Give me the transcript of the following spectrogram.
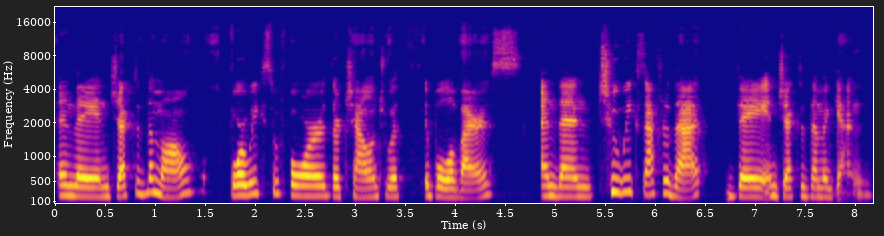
and they injected them all four weeks before their challenge with Ebola virus. And then two weeks after that, they injected them again.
